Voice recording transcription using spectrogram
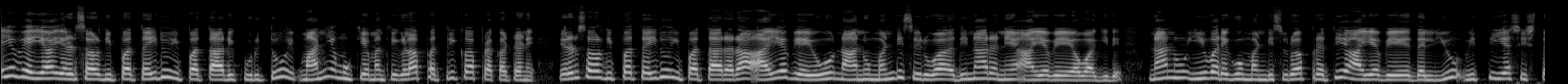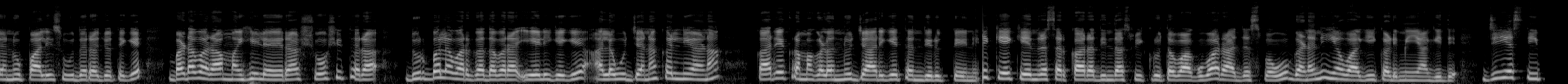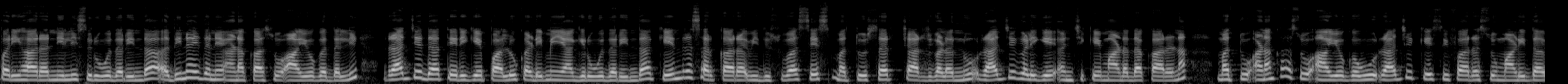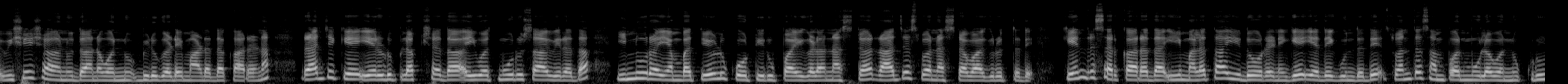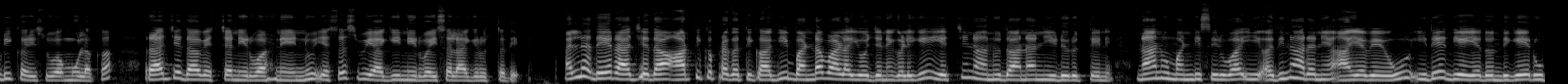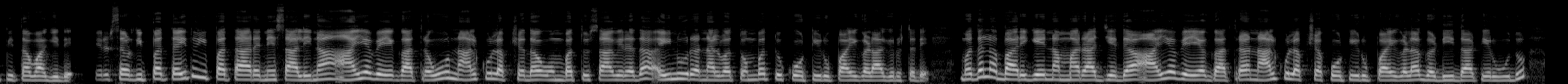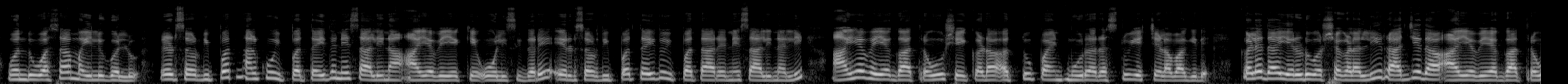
ಆಯವ್ಯಯ ಎರಡ್ ಸಾವಿರದ ಇಪ್ಪತ್ತೈದು, ಇಪ್ಪತ್ತಾರು ಕುರಿತು ಮಾನ್ಯ ಮುಖ್ಯಮಂತ್ರಿಗಳ ಪತ್ರಿಕಾ ಪ್ರಕಟಣೆ. ಎರಡ್ ಸಾವಿರದ ಇಪ್ಪತ್ತೈದು, ಇಪ್ಪತ್ತಾರರ ಆಯವ್ಯಯವು ನಾನು ಮಂಡಿಸಿರುವ ಹದಿನಾರನೇ ಆಯವ್ಯಯವಾಗಿದೆ. ನಾನು ಈವರೆಗೂ ಮಂಡಿಸಿರುವ ಪ್ರತಿ ಆಯವ್ಯಯದಲ್ಲಿಯೂ ವಿತ್ತೀಯ ಶಿಸ್ತನ್ನು ಪಾಲಿಸುವುದರ ಜೊತೆಗೆ ಬಡವರ, ಮಹಿಳೆಯರ, ಶೋಷಿತರ, ದುರ್ಬಲ ವರ್ಗದವರ ಏಳಿಗೆಗೆ ಹಲವು ಜನಕಲ್ಯಾಣ ಕಾರ್ಯಕ್ರಮಗಳನ್ನು ಜಾರಿಗೆ ತಂದಿರುತ್ತೇನೆ. ಇದಕ್ಕೆ ಕೇಂದ್ರ ಸರ್ಕಾರದಿಂದ ಸ್ವೀಕೃತವಾಗುವ ರಾಜಸ್ವವು ಗಣನೀಯವಾಗಿ ಕಡಿಮೆಯಾಗಿದೆ. ಜಿಎಸ್ಟಿ ಪರಿಹಾರ ನಿಲ್ಲಿಸಿರುವುದರಿಂದ ಹದಿನೈದನೇ ಹಣಕಾಸು ಆಯೋಗದಲ್ಲಿ ರಾಜ್ಯದ ತೆರಿಗೆ ಪಾಲು ಕಡಿಮೆಯಾಗಿರುವುದರಿಂದ ಕೇಂದ್ರ ಸರ್ಕಾರ ವಿಧಿಸುವ ಸೆಸ್ ಮತ್ತು ಸರ್ ಚಾರ್ಜ್ಗಳನ್ನು ರಾಜ್ಯಗಳಿಗೆ ಹಂಚಿಕೆ ಮಾಡದ ಕಾರಣ ಮತ್ತು ಹಣಕಾಸು ಆಯೋಗವು ರಾಜ್ಯಕ್ಕೆ ಶಿಫಾರಸು ಮಾಡಿದ ವಿಶೇಷ ಅನುದಾನವನ್ನು ಬಿಡುಗಡೆ ಮಾಡದ ಕಾರಣ ರಾಜ್ಯಕ್ಕೆ ಎರಡು ಲಕ್ಷದ ಐವತ್ತ್ಮೂರು ಸಾವಿರದ ಇನ್ನೂರ ಎಂಬತ್ತೇಳು ಕೋಟಿ ರೂಪಾಯಿಗಳ ನಷ್ಟ, ರಾಜಸ್ವ ನಷ್ಟವಾಗಿರುತ್ತದೆ. ಕೇಂದ್ರ ಸರ್ಕಾರದ ಈ ಮಲತಾಯಿ ಧೋರಣೆಗೆ ಎದೆಗುಂದದೆ ಸ್ವಂತ ಸಂಪನ್ಮೂಲವನ್ನು ಕ್ರೋಢೀಕರಿಸುವ ಮೂಲಕ ರಾಜ್ಯದ ವೆಚ್ಚ ನಿರ್ವಹಣೆಯನ್ನು ಯಶಸ್ವಿಯಾಗಿ ನಿರ್ವಹಿಸಲಾಗಿರುತ್ತದೆ. ಅಲ್ಲದೆ ರಾಜ್ಯದ ಆರ್ಥಿಕ ಪ್ರಗತಿಗಾಗಿ ಬಂಡವಾಳ ಯೋಜನೆಗಳಿಗೆ ಹೆಚ್ಚಿನ ಅನುದಾನ ನೀಡಿರುತ್ತೇನೆ. ನಾನು ಮಂಡಿಸಿರುವ ಈ ಹದಿನಾರನೇ ಆಯವ್ಯಯವು ಇದೇ ಧ್ಯೇಯದೊಂದಿಗೆ ರೂಪಿತವಾಗಿದೆ. ಎರಡು ಸಾವಿರದ ಇಪ್ಪತ್ತೈದು ಇಪ್ಪತ್ತಾರನೇ ಸಾಲಿನ ಆಯವ್ಯಯ ಗಾತ್ರವು ನಾಲ್ಕು ಲಕ್ಷದ ಒಂಬತ್ತು ಸಾವಿರದ ಐನೂರ ನಲವತ್ತೊಂಬತ್ತು ಕೋಟಿ ರೂಪಾಯಿಗಳಾಗಿರುತ್ತದೆ. ಮೊದಲ ಬಾರಿಗೆ ನಮ್ಮ ರಾಜ್ಯದ ಆಯವ್ಯಯ ಗಾತ್ರ ನಾಲ್ಕು ಲಕ್ಷ ಕೋಟಿ ರೂಪಾಯಿಗಳ ಗಡಿ ದಾಟಿರುವುದು ಒಂದು ಹೊಸ ಮೈಲುಗಲ್ಲು. ಎರಡು ಸಾವಿರದ ಇಪ್ಪತ್ನಾಲ್ಕು ಇಪ್ಪತ್ತೈದನೇ ಸಾಲಿನ ಆಯವ್ಯಯಕ್ಕೆ ಹೋಲಿಸಿದರೆ ಎರಡು ಸಾವಿರದ ಇಪ್ಪತ್ತೈದು ಇಪ್ಪತ್ತಾರನೇ ಸಾಲಿನಲ್ಲಿ ಆಯವ್ಯಯ ಗಾತ್ರವು ಶೇಕಡ ಹತ್ತು ಪಾಯಿಂಟ್ ಮೂರರಷ್ಟು ಹೆಚ್ಚಳವಾಗಿದೆ. ಕಳೆದ ಎರಡು ವರ್ಷಗಳಲ್ಲಿ ರಾಜ್ಯದ ಆಯವ್ಯಯ ಗಾತ್ರವು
